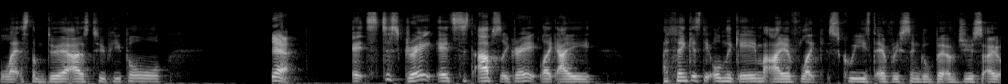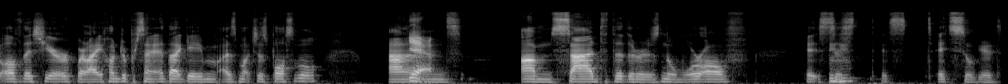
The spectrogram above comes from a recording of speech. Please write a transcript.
lets them do it as two people. Yeah, it's just great it's just absolutely great like i i think it's the only game i have like squeezed every single bit of juice out of this year where i 100%ed that game as much as possible and Yeah. i'm sad that there is no more of it's just it's it's so good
